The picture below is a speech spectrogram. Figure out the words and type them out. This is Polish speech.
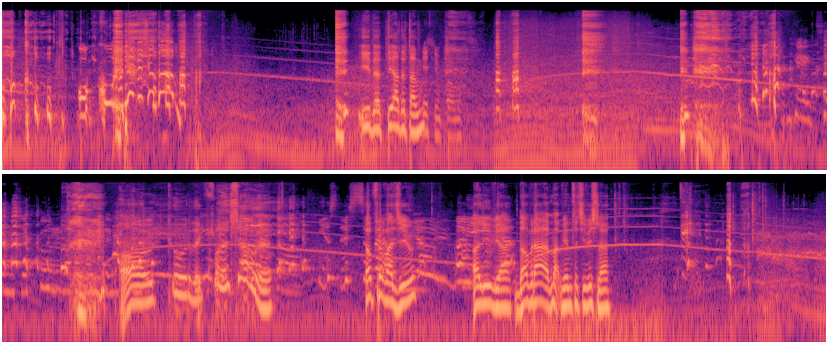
O kur... O kurwa, nie wysiadam! Idę, jadę tam. Jedź mi pomóc. Nie chce mi się, kurwa, nie chce mi się. O kurde, jak poleciały. Jesteś super. Kto prowadził? Oliwia. Oliwia. Dobra, ma, wiem co ci wyślę.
